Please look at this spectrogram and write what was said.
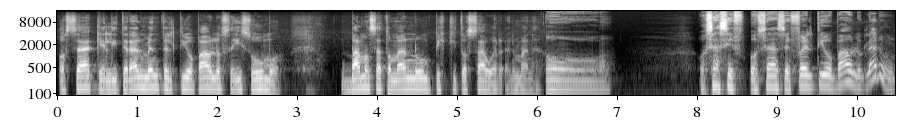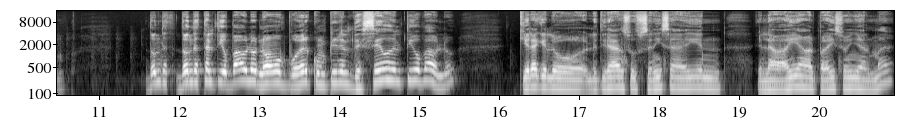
o sea que literalmente el tío Pablo se hizo humo. Vamos a tomarnos un pisquito sour, hermana. O, o, sea, se, o sea, se fue el tío Pablo, claro. ¿Dónde, ¿Dónde está el tío Pablo? No vamos a poder cumplir el deseo del tío Pablo, que era que lo, le tiraran sus cenizas ahí en, en la bahía Valparaíso Viña del Mar.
